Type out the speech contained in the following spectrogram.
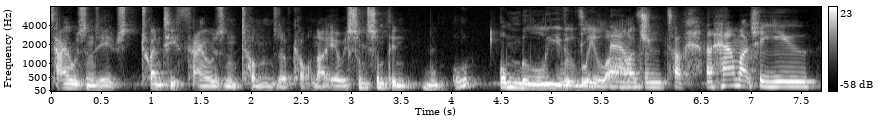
thousands. It was twenty thousand tons of cotton. It was some, something unbelievably large. Tons. And how much are you?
